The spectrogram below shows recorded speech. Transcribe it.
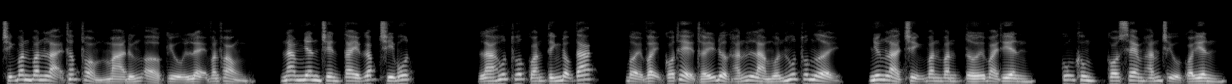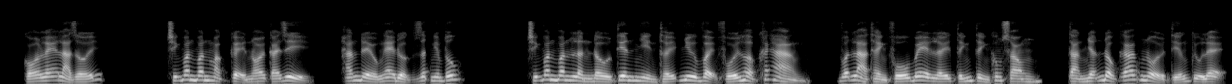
Chính văn văn lại thấp thỏm mà đứng ở cựu lệ văn phòng, nam nhân trên tay gấp chi bút. Là hút thuốc quán tính động tác, bởi vậy có thể thấy được hắn là muốn hút thuốc người, nhưng là trịnh văn văn tới vài thiên, cũng không có xem hắn chịu qua yên, có lẽ là giới. Trịnh văn văn mặc kệ nói cái gì, hắn đều nghe được rất nghiêm túc. Trịnh văn văn lần đầu tiên nhìn thấy như vậy phối hợp khách hàng, vẫn là thành phố B lấy tính tình không xong, tàn nhẫn độc gác nổi tiếng cựu lệ.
